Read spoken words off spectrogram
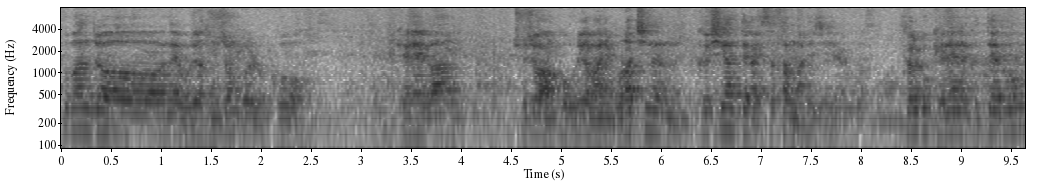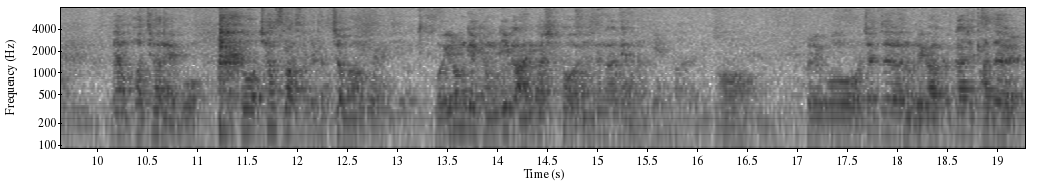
후반전에 우리가 동점골 넣고 걔네가 주저앉고 우리가 많이 몰아치는 그 시간대가 있었단 말이지. 결국 걔네는 그때도 그냥 버텨내고 또 찬스 왔을 때 득점하고 뭐 이런 게 경기가 아닌가 싶어 형 생각에는. 어 그리고 어쨌든 우리가 끝까지 다들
